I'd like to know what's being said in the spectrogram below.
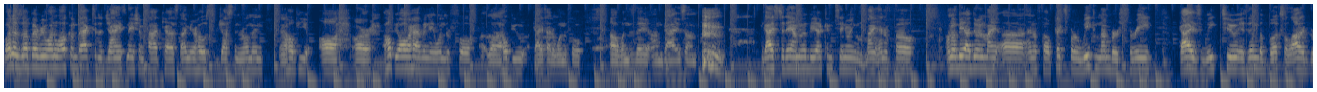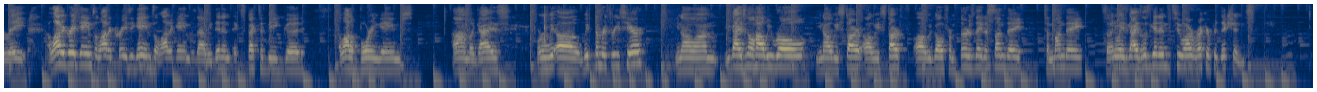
What is up, everyone? Welcome back to the Giants Nation podcast. I'm your host, Justin Roman, and I hope you all are. I hope you all are having a wonderful. Uh, well, I hope you guys had a wonderful uh, Wednesday. Um, guys, um, guys, today I'm gonna be uh, continuing my NFL. I'm gonna be uh, doing my uh, NFL picks for week number three. Guys, week two is in the books. A lot of great a lot of great games, a lot of crazy games, a lot of games that we didn't expect to be good, a lot of boring games. Um, but guys, we're we uh week number three's here. You know, um, you guys know how we roll. You know, we start uh we start uh we go from Thursday to Sunday to Monday. So, anyways, guys, let's get into our record predictions.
